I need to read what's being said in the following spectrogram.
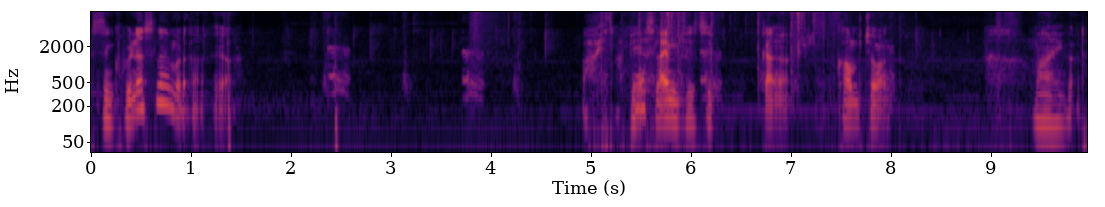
Ist das ein grüner Slime oder? Ja. Oh, jetzt macht mir der Slime viel zu gange. Kommt schon. mein Gott.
